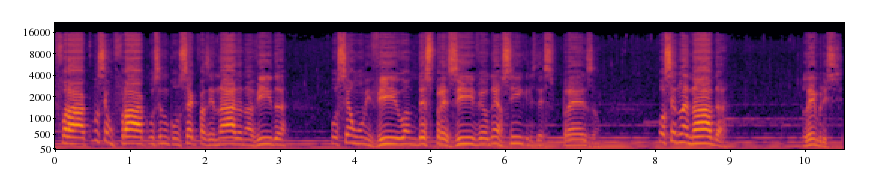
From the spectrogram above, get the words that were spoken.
fraco, você é um fraco, você não consegue fazer nada na vida, você é um homem vil, um desprezível, não é assim que eles desprezam. Você não é nada. Lembre-se,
